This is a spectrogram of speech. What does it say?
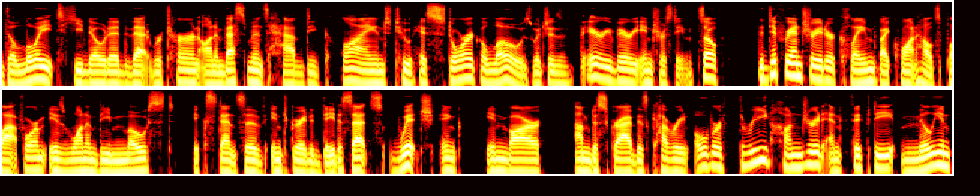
Deloitte. He noted that return on investments have declined to historical lows, which is very, very interesting. So the differentiator claimed by QuantHealth's platform is one of the most extensive integrated data sets, which in, Inbar um, described as covering over 350 million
